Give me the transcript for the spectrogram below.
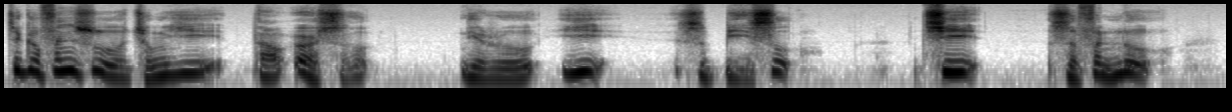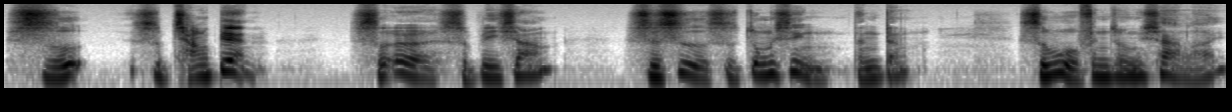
这个分数从一到二十，例如一是鄙视，七是愤怒，十是强辩，十二是悲伤，十四是中性等等。十五分钟下来，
